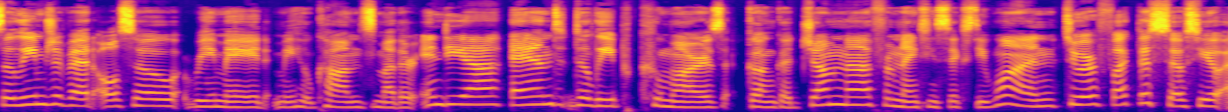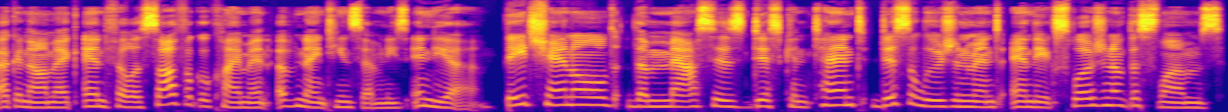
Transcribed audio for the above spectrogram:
Salim Javed also remade Mehboob Khan's Mother India and Dilip Kumar's Ganga Jamna from 1961 to reflect the socio-economic and philosophical climate of 1970s India. They channeled the masses' discontent, disillusionment, and the explosion of the slums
